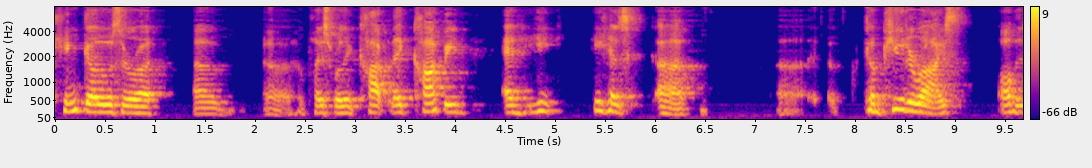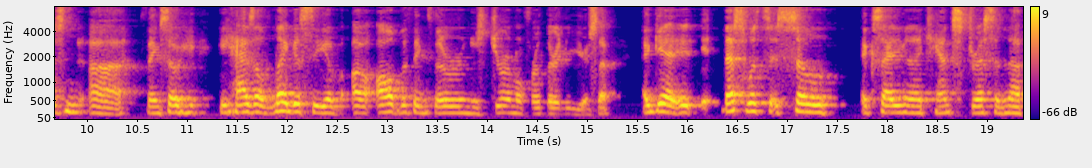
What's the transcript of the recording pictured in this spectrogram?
Kinko's or a, a, a place where they, cop- they copied and he, he has uh, uh, computerized all his uh, things. So he, he has a legacy of uh, all the things that were in his journal for 30 years. So again, it, it, that's what's so exciting. And I can't stress enough.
